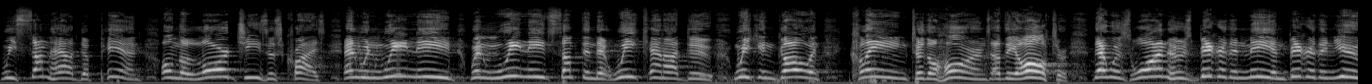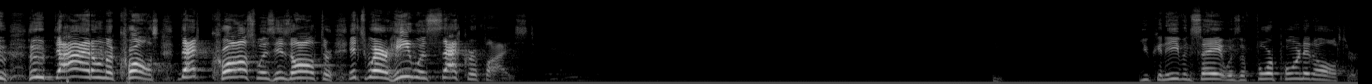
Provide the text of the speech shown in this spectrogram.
We somehow depend on the Lord Jesus Christ. And when we need, when we need something that we cannot do, we can go and cling to the horns of the altar. There was one who's bigger than me and bigger than you who died on a cross. That cross was his altar. It's where he was sacrificed. You can even say it was a four pointed altar.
